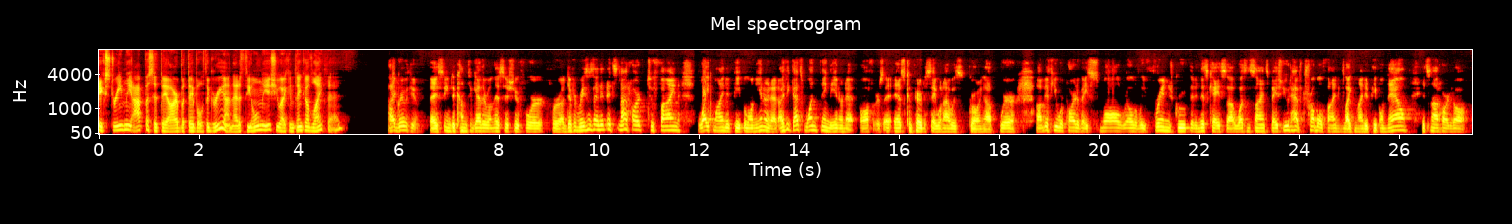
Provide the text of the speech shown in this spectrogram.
extremely opposite they are, but they both agree on that. It's the only issue I can think of like that. I agree with you. They seem to come together on this issue for for uh, different reasons, and it, it's not hard to find like-minded people on the internet. I think that's one thing the internet offers, as compared to say when I was growing up, where um, if you were part of a small, relatively fringe group that in this case uh, wasn't science-based, you'd have trouble finding like-minded people. Now it's not hard at all.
